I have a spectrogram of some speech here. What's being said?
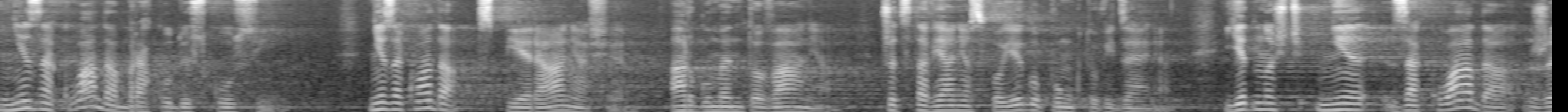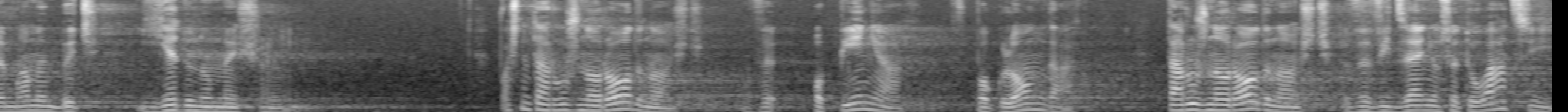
nie zakłada braku dyskusji, nie zakłada spierania się, argumentowania, przedstawiania swojego punktu widzenia. Jedność nie zakłada, że mamy być jednomyślni. Właśnie ta różnorodność w opiniach, w poglądach, ta różnorodność w widzeniu sytuacji,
